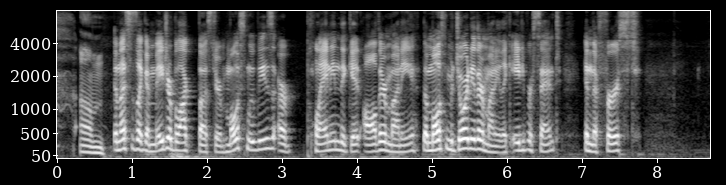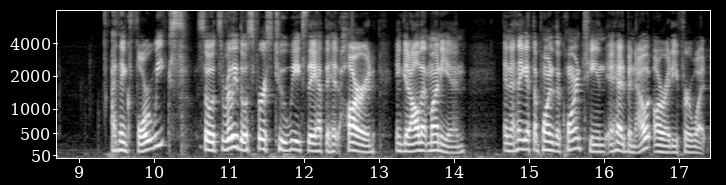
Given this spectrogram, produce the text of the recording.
um, Unless it's like a major blockbuster, most movies are planning to get all their money, the most majority of their money, like 80% in the first I think 4 weeks. So it's really those first 2 weeks they have to hit hard and get all that money in. And I think at the point of the quarantine, it had been out already for what,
